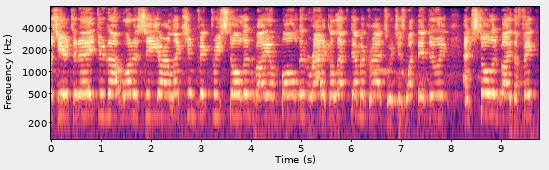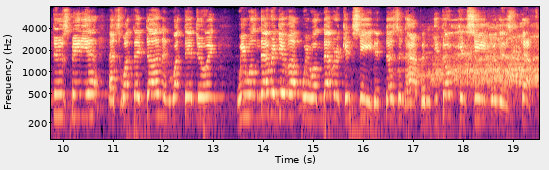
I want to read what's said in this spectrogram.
us here today do not want to see our election victory stolen by emboldened radical left Democrats, which is what they're doing. And stolen by the fake news media. That's what they've done and what they're doing. We will never give up. We will never concede. It doesn't happen. You don't concede when there's theft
